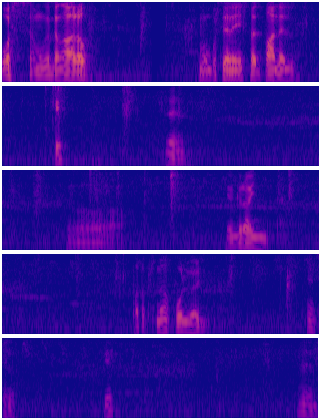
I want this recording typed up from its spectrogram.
boss, ah, magandang araw. Mga boss yan yung stud panel. Okay? Ayan. So, i-grind. Patapos na full weld. Ayan sila. Okay? Ayan.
